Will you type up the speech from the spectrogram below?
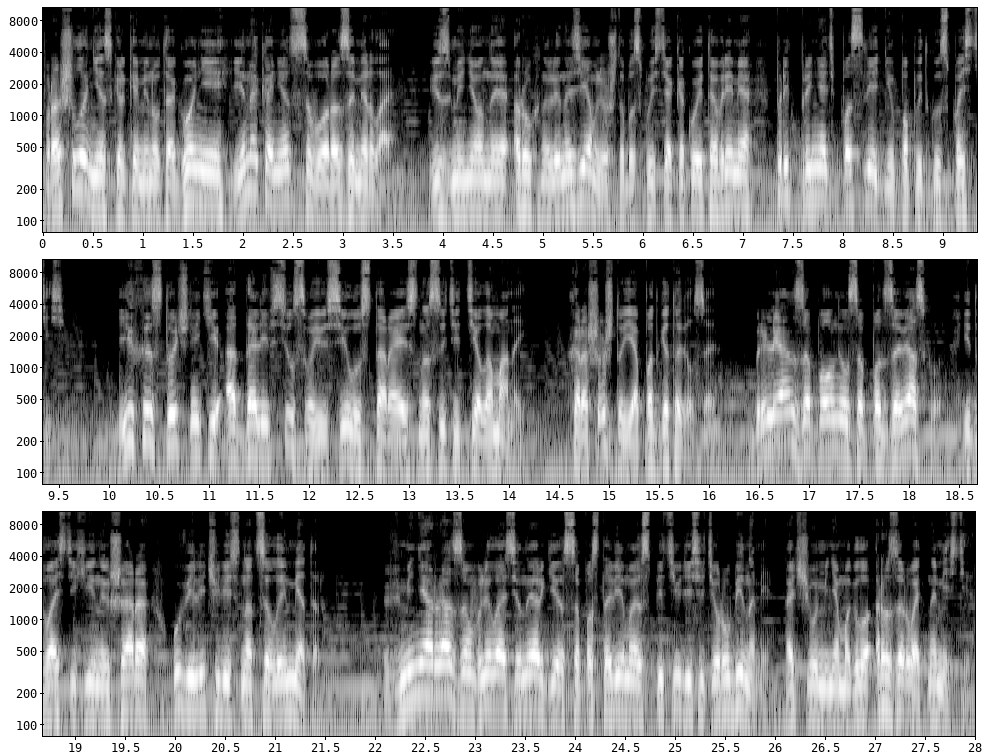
Прошло несколько минут агонии, и, наконец, свора замерла. Измененные рухнули на землю, чтобы спустя какое-то время предпринять последнюю попытку спастись. Их источники отдали всю свою силу, стараясь насытить тело маной. Хорошо, что я подготовился. Бриллиант заполнился под завязку, и два стихийных шара увеличились на целый метр. В меня разом влилась энергия, сопоставимая с 50 рубинами, отчего меня могло разорвать на месте.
